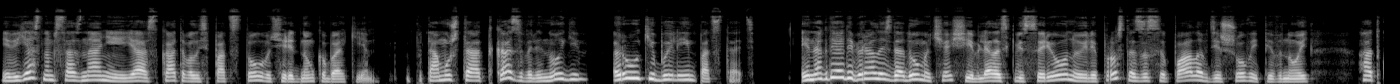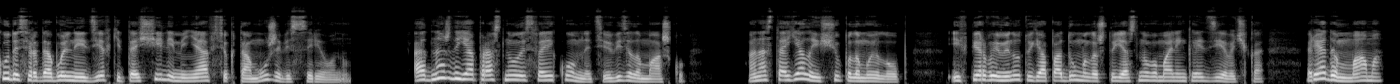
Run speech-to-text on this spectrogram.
И в ясном сознании я скатывалась под стол в очередном кабаке, потому что отказывали ноги, руки были им под стать. Иногда я добиралась до дома, чаще являлась к Виссариону или просто засыпала в дешевой пивной, откуда сердобольные девки тащили меня все к тому же Виссариону. Однажды я проснулась в своей комнате и увидела Машку. Она стояла и щупала мой лоб, и в первую минуту я подумала, что я снова маленькая девочка. Рядом мама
